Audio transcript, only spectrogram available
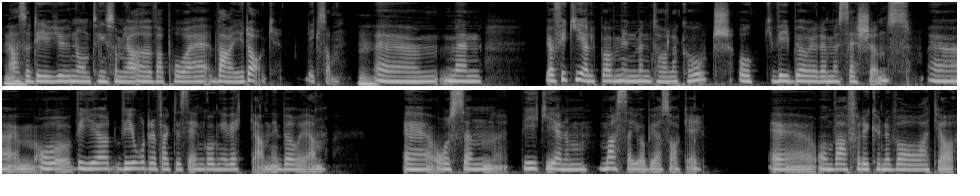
Mm. Alltså det är ju någonting som jag övar på eh, varje dag. Liksom. Mm. Ehm, Men jag fick hjälp av min mentala coach och vi började med sessions. Ehm, Och vi, gör, vi gjorde det faktiskt en gång i veckan i början. Ehm, Och sen, vi gick igenom massa jobbiga saker. eh, Om varför det kunde vara att jag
